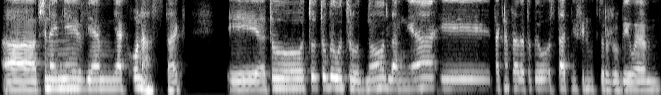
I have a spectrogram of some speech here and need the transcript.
A przynajmniej wiem, jak o nas, tak? I to, to, to było trudno dla mnie i tak naprawdę to był ostatni film, który robiłem,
